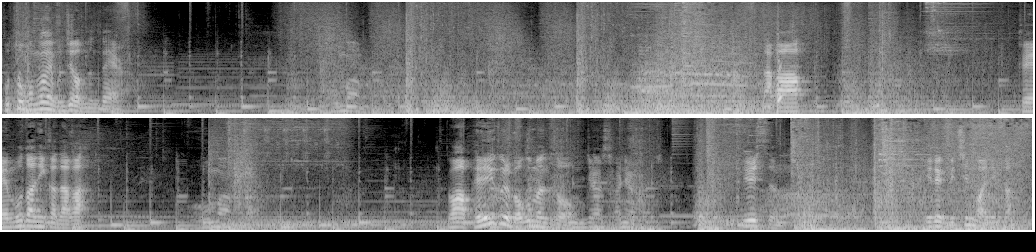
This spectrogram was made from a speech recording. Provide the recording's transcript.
보통 건강에 문제가 없는데. 나가. 괴무다니까 나가. 와 베이글 먹으면서 1승. 이덱 미친 거 아닐까?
